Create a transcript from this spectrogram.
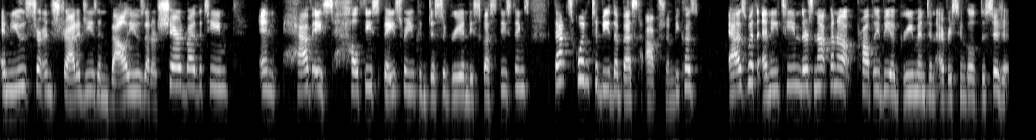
and use certain strategies and values that are shared by the team, and have a healthy space where you can disagree and discuss these things, that's going to be the best option because as with any team, there's not going to probably be agreement in every single decision.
